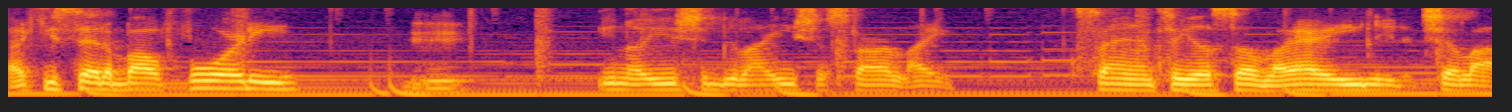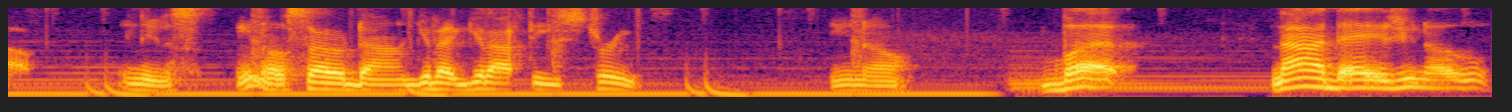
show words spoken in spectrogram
like you said, about forty, Mm. you know, you should be like, you should start like saying to yourself, like, hey, you need to chill out. You need to, you know, settle down, get out, get out these streets, you know. But nowadays, you know,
